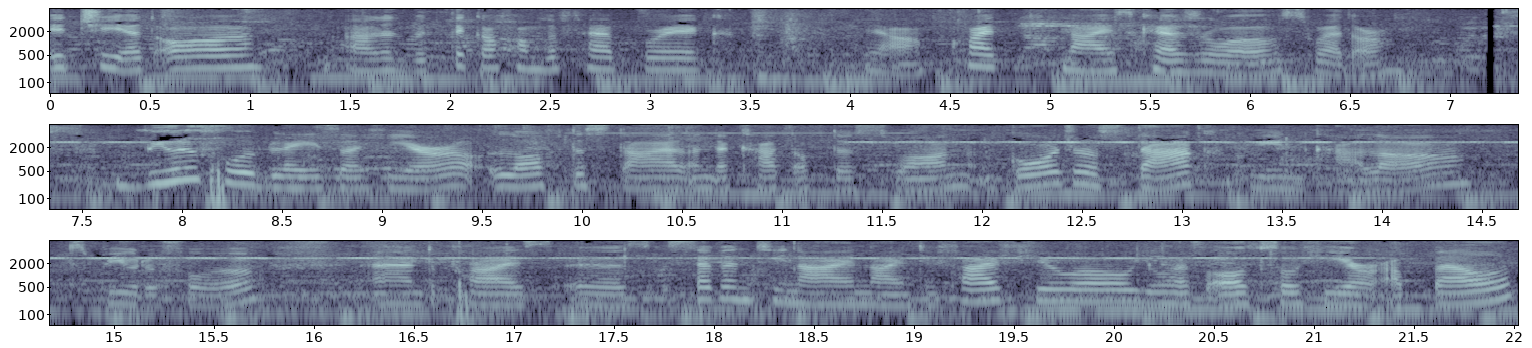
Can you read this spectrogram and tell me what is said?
itchy at all. A little bit thicker from the fabric. Yeah quite nice casual sweater. Beautiful blazer here. Love the style and the cut of this one. Gorgeous dark green color. It's beautiful. And the price is 79.95 euro. You have also here a belt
